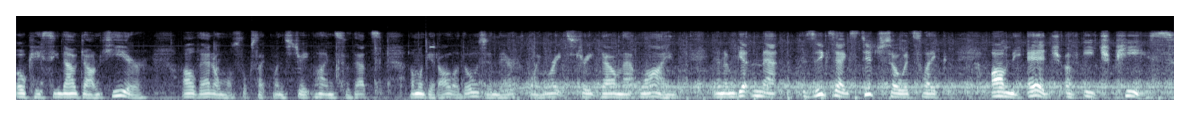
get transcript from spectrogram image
Okay, see now down here, all that almost looks like one straight line, so that's, I'm going to get all of those in there, going right straight down that line. And I'm getting that zigzag stitch so it's like on the edge of each piece.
